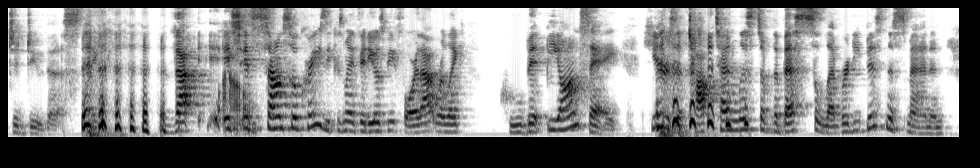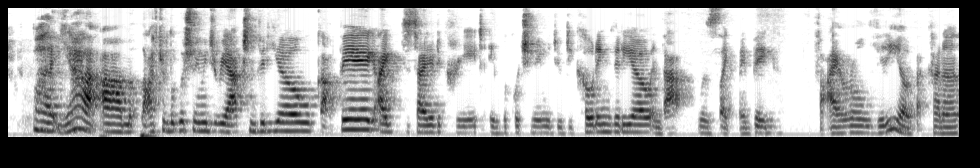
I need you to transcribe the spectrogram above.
to do this. Like, that Wow. it sounds so crazy because my videos before that were like who bit beyonce? Here's a top 10 list of the best celebrity businessmen. And but yeah um, after look what you made me do reaction video got big i decided to create a look what you made me do decoding video. And that was like my big viral video that kind of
